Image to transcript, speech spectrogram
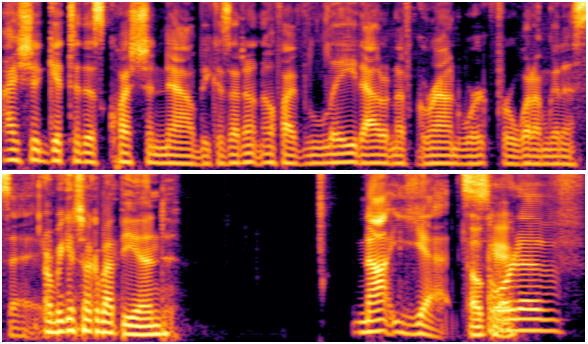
I should get to this question now because I don't know if I've laid out enough groundwork for what I'm going to say. Are we gonna talk about the end? Not yet. Okay. Sort of.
